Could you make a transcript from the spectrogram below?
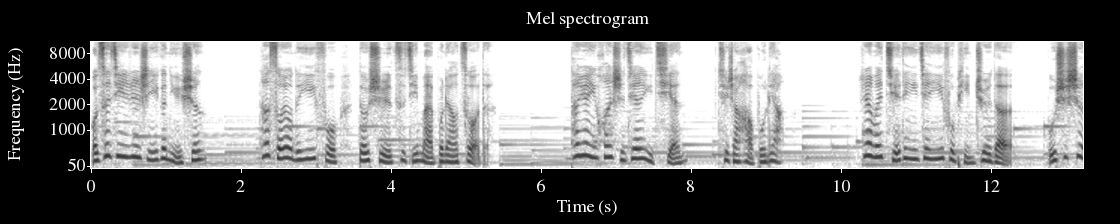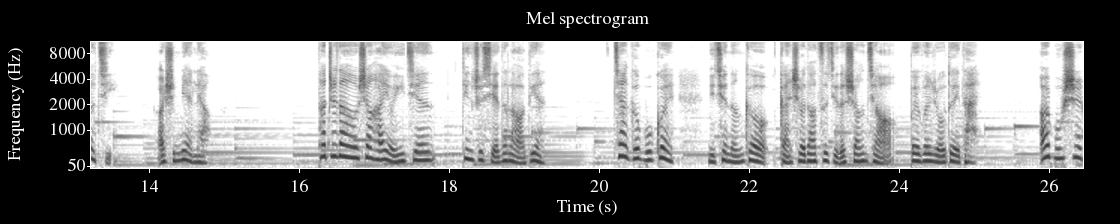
我最近认识一个女生，她所有的衣服都是自己买布料做的。她愿意花时间与钱去找好布料，认为决定一件衣服品质的不是设计，而是面料。他知道上海有一间定制鞋的老店。价格不贵，你却能够感受到自己的双脚被温柔对待，而不是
